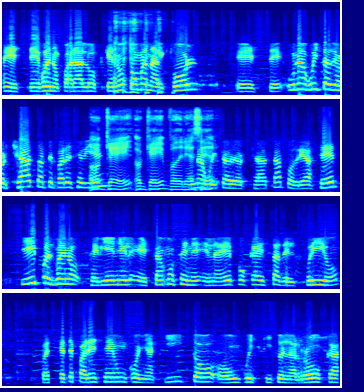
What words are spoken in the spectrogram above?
Este, bueno, para los que no toman alcohol, Este, una agüita de horchata, ¿te parece bien? Ok, ok, podría una ser. agüita de horchata podría ser. Y pues bueno, se viene, estamos en, en la época esta del frío. Pues, ¿qué te parece un coñaquito o un whisquito en la roca?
